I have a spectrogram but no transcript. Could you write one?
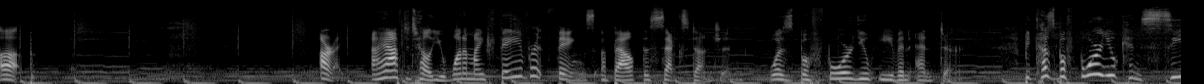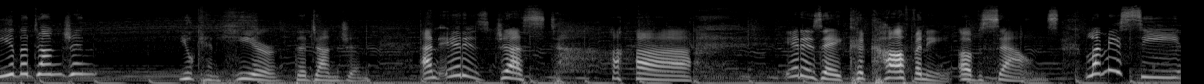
up. All right, I have to tell you, one of my favorite things about the sex dungeon was before you even enter. Because before you can see the dungeon, you can hear the dungeon. And it is just. it is a cacophony of sounds. Let me see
